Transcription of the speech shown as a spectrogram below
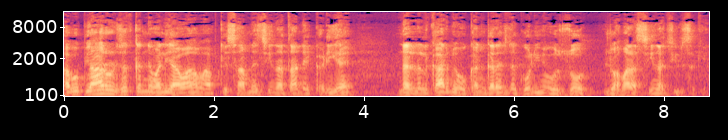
अब वो प्यार और इज़्ज़त करने वाली आवाम आपके सामने सीना ताने खड़ी है, न ललकार में वो घन गरज, न गोली में वो ज़ोर जो हमारा सीना चीर सके।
